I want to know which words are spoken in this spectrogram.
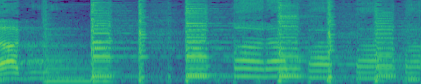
lagu para pa pa pa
